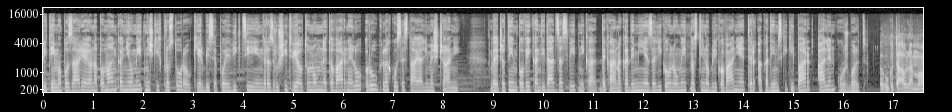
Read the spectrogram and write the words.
Pri tem opozarjajo na pomankanje umetniških prostorov, kjer bi se po evikciji in razrušitvi avtonomne tovarne rog lahko sestajali meščani. Več o tem pove kandidat za svetnika, dekan Akademije za likovno umetnost in oblikovanje ter akademski kipar Alen Ožbolt. Ugotavljamo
